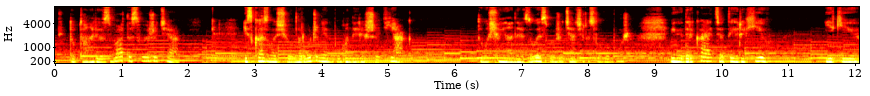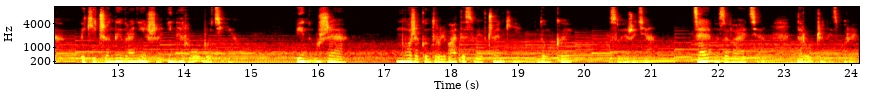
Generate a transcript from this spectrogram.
Божим, тобто аналізувати своє життя. І сказано, що народження від Бога не рішить. Як? Тому що він аналізує своє життя через Слово Боже. Він відрікається тих гріхів, які, які чинив раніше, і не робить їх. Він уже може контролювати свої вчинки, думки, своє життя. Це називається народжений згори.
